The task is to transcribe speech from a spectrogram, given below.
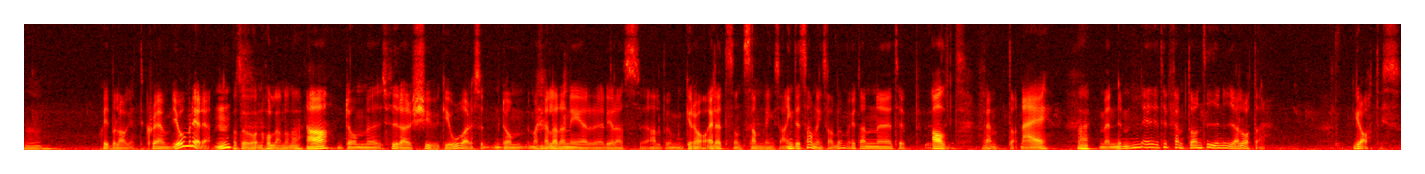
Mm. Skivbolaget. Creme, jo men det är det. Mm. Alltså holländarna. Ja, de eh, firar 20 år så de, man kan ladda ner deras album Gra, eller ett sånt samlings, inte ett samlingsalbum utan eh, typ Allt. 15, nej, Nej. men mm, eh, typ 15-10 nya låtar. Gratis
